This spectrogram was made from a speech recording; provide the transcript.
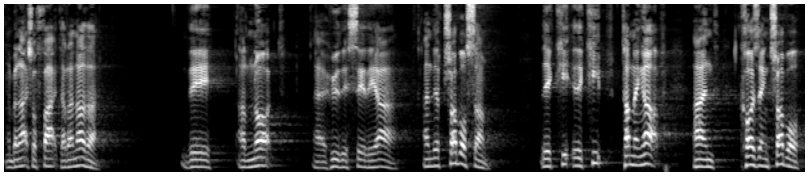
but in actual fact are another. They are not uh, who they say they are. And they're troublesome. They keep, they keep turning up and causing trouble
